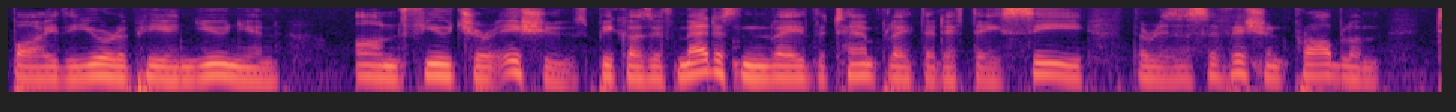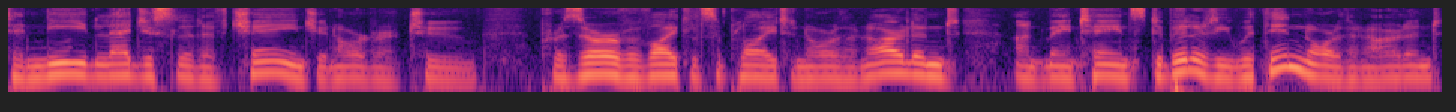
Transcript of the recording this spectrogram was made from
by the European Union on future issues. Because if medicine laid the template that if they see there is a sufficient problem to need legislative change in order to preserve a vital supply to Northern Ireland and maintain stability within Northern Ireland,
